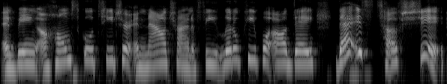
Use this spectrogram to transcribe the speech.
and being a homeschool teacher and now trying to feed little people all day. That is tough shit.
